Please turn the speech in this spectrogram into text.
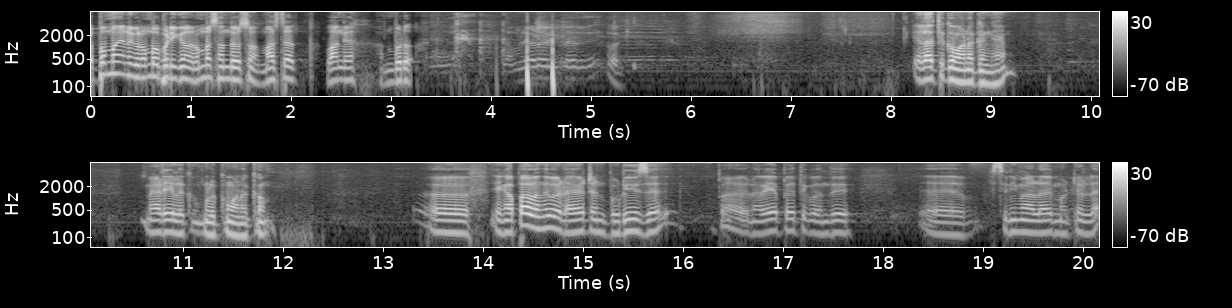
எப்பவுமே எனக்கு ரொம்ப பிடிக்கும். ரொம்ப சந்தோஷம். மாஸ்டர் வாங்க அன்போடு. எல்லாத்துக்கும் வணக்கங்க. மேடைகளுக்கு உங்களுக்கும் வணக்கம். எங்கள் அப்பா வந்து ஒரு டைரக்டர் அண்ட் ப்ரொடியூசர் அப்போ நிறைய பேர்த்துக்கு வந்து சினிமாவில் மட்டும் இல்லை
